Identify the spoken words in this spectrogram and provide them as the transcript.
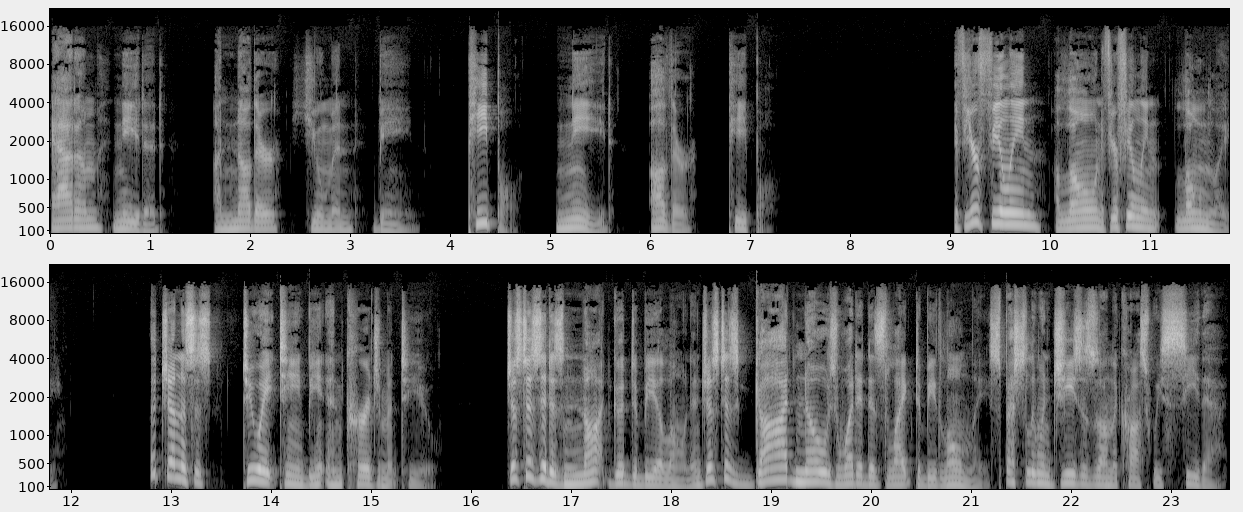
Adam needed another human being. People need other people. If you're feeling alone, if you're feeling lonely, let Genesis 2:18 be an encouragement to you. Just as it is not good to be alone, and just as God knows what it is like to be lonely, especially when Jesus is on the cross, we see that.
